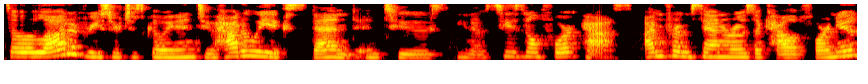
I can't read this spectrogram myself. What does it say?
So a lot of research is going into how do we extend into you know seasonal forecasts. I'm from Santa Rosa, California.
